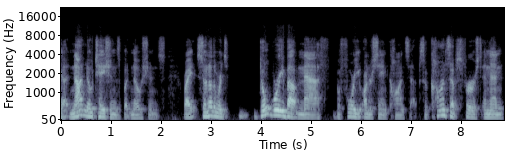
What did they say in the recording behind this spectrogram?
uh, not notations, but notions, right? So, in other words, don't worry about math before you understand concepts. So, concepts first, and then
